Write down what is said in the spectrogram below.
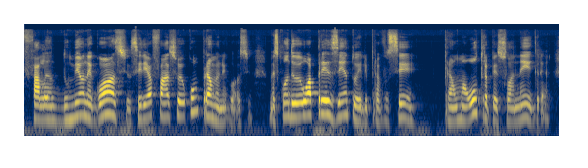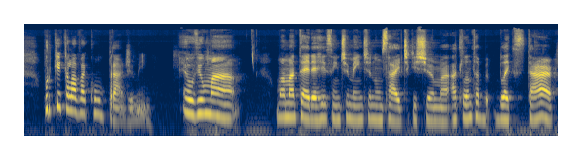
falando do meu negócio, seria fácil eu comprar o meu negócio. Mas quando eu apresento ele para você, para uma outra pessoa negra, por que, que ela vai comprar de mim? Eu vi uma, uma matéria recentemente num site que chama Atlanta Black Star,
